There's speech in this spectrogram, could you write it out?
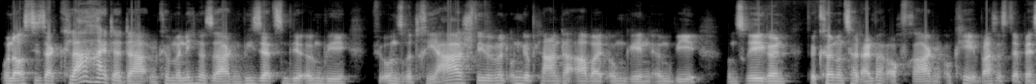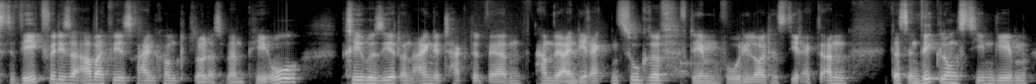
Und aus dieser Klarheit der Daten können wir nicht nur sagen, wie setzen wir irgendwie für unsere Triage, wie wir mit ungeplanter Arbeit umgehen, irgendwie uns regeln. Wir können uns halt einfach auch fragen, okay, was ist der beste Weg für diese Arbeit, wie es reinkommt? Soll das über ein PO priorisiert und eingetaktet werden? Haben wir einen direkten Zugriff auf dem, wo die Leute es direkt an das Entwicklungsteam geben,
